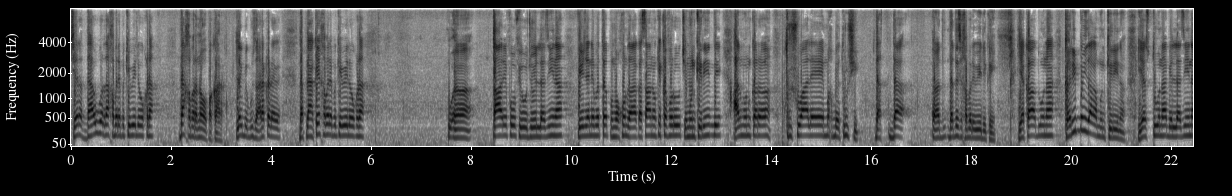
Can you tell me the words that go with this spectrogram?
چیرې دا ور دا خبره پکې ویل وکړه دا خبره نه و پکار لږ به گزاره کړې د پلان کې خبره پکې ویل وکړه تعرفو فی وجوه الذین پیجنې به ته په مخونو دا کسانو کې کفرو چې منکرین دي المنکر ترشواله مخ به ترشي دا دا د دې خبرې ویلې کوي یکادونا قریب به دغه منکرین یستونا بالذین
